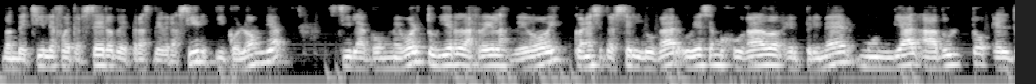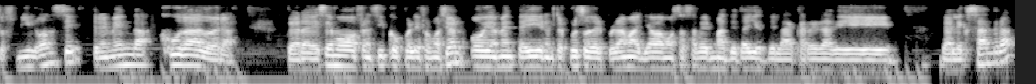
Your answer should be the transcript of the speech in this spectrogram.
donde Chile fue tercero detrás de Brasil y Colombia si la Conmebol tuviera las reglas de hoy, con ese tercer lugar hubiésemos jugado el primer mundial adulto el 2011. Tremenda jugadora. Te agradecemos, Francisco, por la información. Obviamente ahí en el transcurso del programa ya vamos a saber más detalles de la carrera de, Alexandra.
